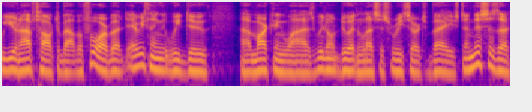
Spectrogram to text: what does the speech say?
you and I've talked about before, but everything that we do. Uh, marketing wise, we don't do it unless it's research based. And this is a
